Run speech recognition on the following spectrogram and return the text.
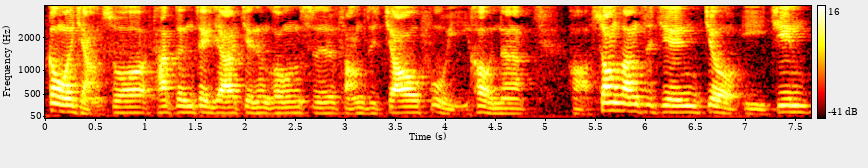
跟我讲说，他跟这家健身公司房子交付以后呢，好，双方之间就已经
